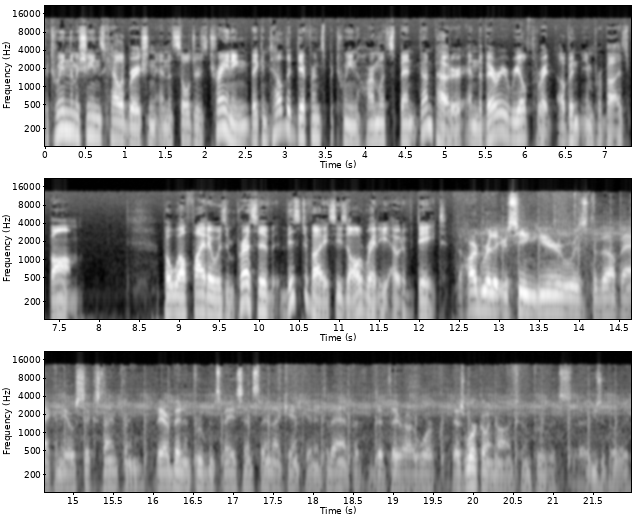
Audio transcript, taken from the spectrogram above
Between the machine's calibration and the soldiers' training, they can tell the difference between harmless spent gunpowder and the very real threat of an improvised bomb. But while FIDO is impressive, this device is already out of date. The hardware that you're seeing here was developed back in the 06 timeframe. There have been improvements made since then. I can't get into that, but that there are work. There's work going on to improve its uh, usability.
